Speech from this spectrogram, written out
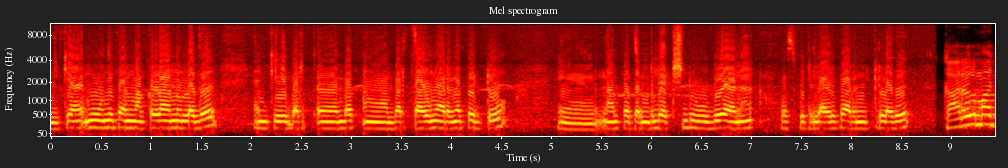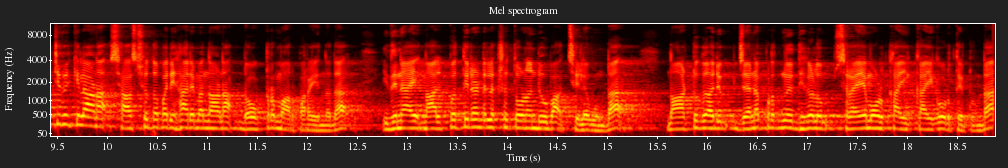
എനിക്ക് മൂന്ന് പെൺമക്കളാണുള്ളത്. എനിക്ക് ഭർത്താവ് മരണപ്പെട്ടു. നാൽപ്പത്തിരണ്ട് ലക്ഷം രൂപയാണ് ഹോസ്പിറ്റലുകാർ പറഞ്ഞിട്ടുള്ളത്. കരൾ മാറ്റിവെക്കലാണ് ശാശ്വത പരിഹാരമെന്നാണ് ഡോക്ടർമാർ പറയുന്നത്. ഇതിനായി നാൽപ്പത്തിരണ്ട് ലക്ഷത്തോളം രൂപ ചിലവുണ്ട്. നാട്ടുകാരും ജനപ്രതിനിധികളും ശ്രേയമോൾക്കായി കൈകോർത്തിട്ടുണ്ട്.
